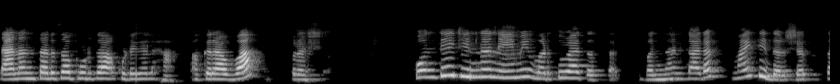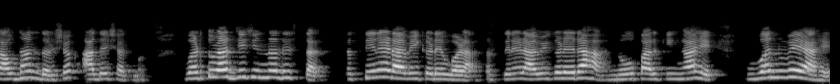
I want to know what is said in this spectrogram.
त्यानंतरचा पुढचा कुठे गेला? हा अकरावा प्रश्न. कोणते चिन्ह नेहमी वर्तुळात असतात? बंधनकारक माहिती दर्शक सावधान दर्शक आदेशात्मक. वर्तुळात जी चिन्ह दिसतात सक्तीने डावीकडे वळा सक्तीने डावीकडे राहा नो पार्किंग आहे वन वे आहे.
